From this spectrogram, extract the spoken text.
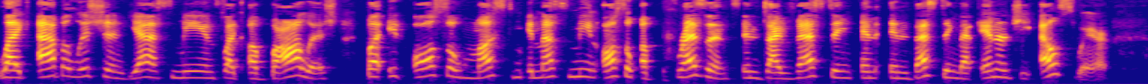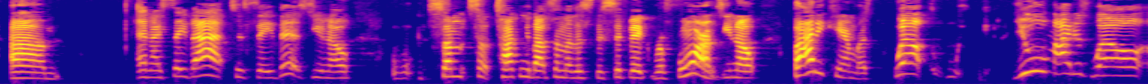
Like abolition, yes, means like abolish, but it also must it must mean also a presence in divesting and investing that energy elsewhere. Um, and I say that to say this, you know, some so talking about some of the specific reforms, you know, body cameras. Well, you might as well.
